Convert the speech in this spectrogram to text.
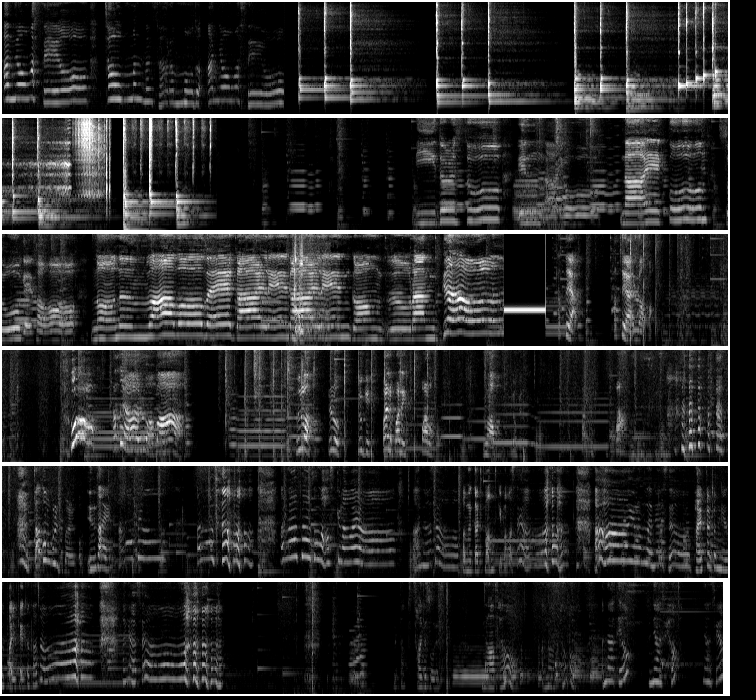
안녕하세요 처음 만난 사람 모두 안녕하세요 믿을 수 있나요? 나의 꿈 속에서 너는 와워 왜 갈랜 갈랜 공주란 걸. 하트야 하트야 일로 와봐. 오! 하트야 일로 와봐. 일로 와 일로. 여기 빨리 빨리 빨리. 일로 와봐 여기 빠 짜증 부리지 말고 인사해. 안녕하세요. 안녕하세요. 안녕하세요. 저는 허스키라고요. 안녕하세요. 방금까지 빵튀기 먹었어요. 아하 여러분 안녕하세요. 발털 정리해서 빨리 깨끗하죠? 안녕하세요. 우리 따뜻 자기소개 안녕하세요. 안녕하세요. 안녕하세요. 안녕하세요. 안녕하세요.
